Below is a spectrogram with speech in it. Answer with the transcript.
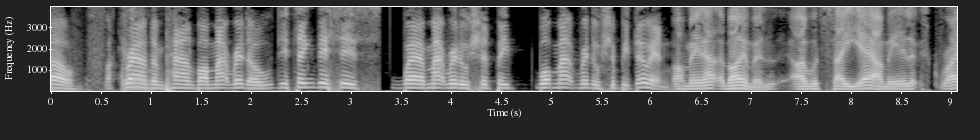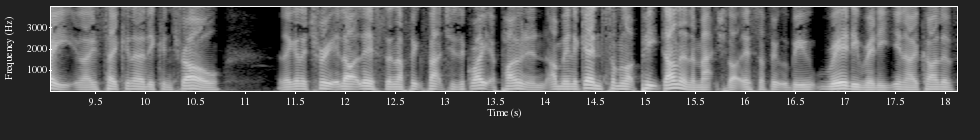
oh, Fucking ground hell. and pound by Matt Riddle. Do you think this is where Matt Riddle should be? What Matt Riddle should be doing? I mean, at the moment, I would say, yeah. I mean, it looks great. You know, he's taking early control, and they're going to treat it like this. And I think Thatcher's a great opponent. I mean, again, someone like Pete Dunne in a match like this, I think would be really, really, you know, kind of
